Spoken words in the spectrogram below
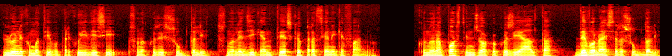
l'unico motivo per cui i VC sono così subdoli sono le gigantesche operazioni che fanno. Con una posta in gioco così alta, devono essere subdoli.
